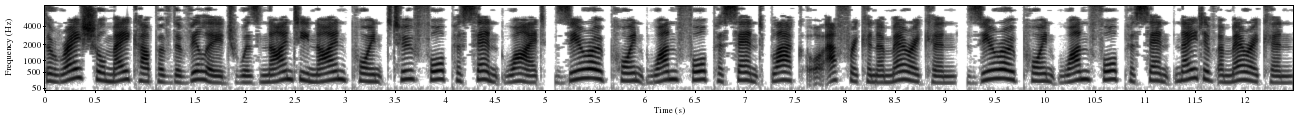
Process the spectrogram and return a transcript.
The racial makeup of the village was 99.24% white, 0.14% black or African American, 0.14% Native American,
